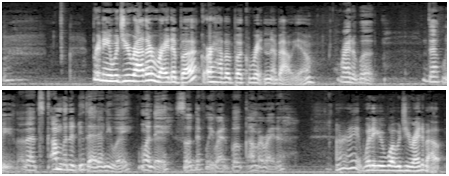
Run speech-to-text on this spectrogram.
Britney, would you rather write a book or have a book written about you? Write a book. Definitely. That's I'm going to do that anyway one day. So definitely write a book. I'm a writer. All right. What do you what would you write about?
